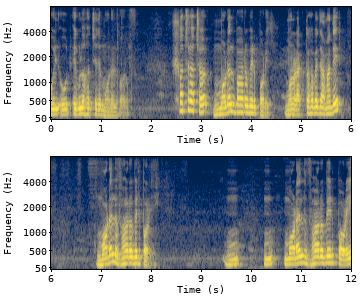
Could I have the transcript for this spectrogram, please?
উইল উড এগুলো হচ্ছে যে মডেল ভার্ভ সচরাচর মডেল ভার্বের পরে, মনে রাখতে হবে যে আমাদের মডেল ভার্বের পরে মডেল ভার্বের পরে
